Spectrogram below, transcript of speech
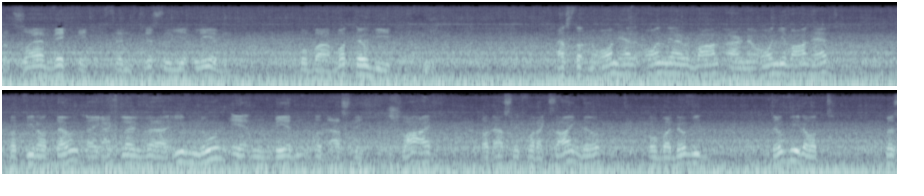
Dat is zeer wichtig voor het christelijk leven. Maar wat doen we? als dat een onjewaan eh, hebt, dat die dat doen. Ik geloof, eh, even nu eten beten, dat als ik slecht, dat als ik wat ik zijn doe, maar dat we, dat we dat, plus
